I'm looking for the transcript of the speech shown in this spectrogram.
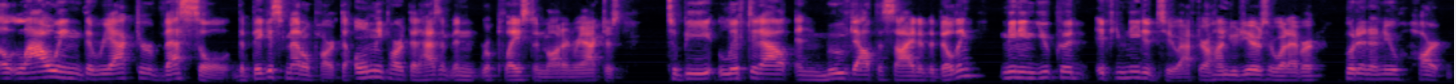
allowing the reactor vessel, the biggest metal part, the only part that hasn't been replaced in modern reactors, to be lifted out and moved out the side of the building, meaning you could, if you needed to, after 100 years or whatever, put in a new heart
